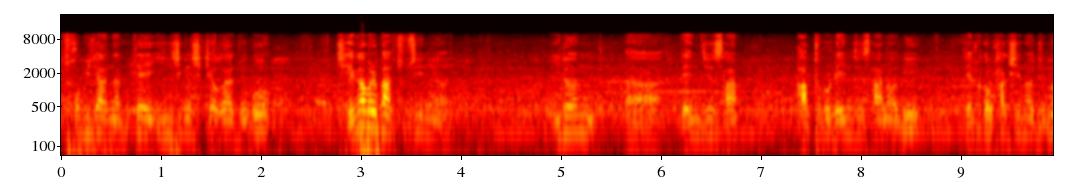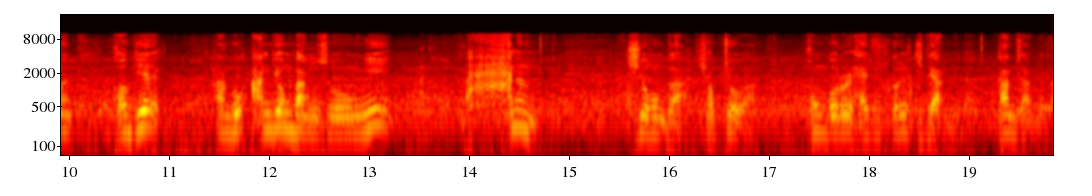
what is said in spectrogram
소비자한테 인식을 시켜가지고 제값을 받을 수 있는 이런 아, 렌즈 산 앞으로 렌즈 산업이 될 걸 확신하지만 거기에 한국 안경 방송이 많은 지원과 협조와 홍보를 해줄 걸 기대합니다. 감사합니다.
